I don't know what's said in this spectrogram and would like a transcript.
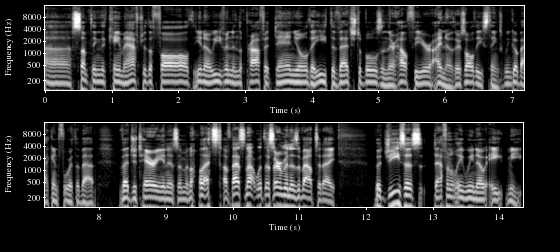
uh, something that came after the fall. You know, even in the prophet Daniel, they eat the vegetables and they're healthier. I know there's all these things. We go back and forth about vegetarianism and all that stuff. That's not what the sermon is about today. But Jesus definitely, we know, ate meat.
